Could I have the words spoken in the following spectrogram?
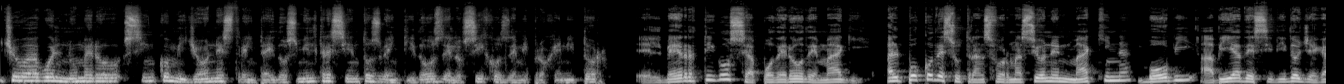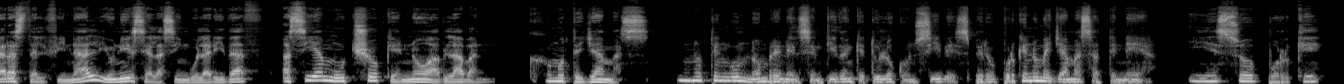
Yo hago el número 5.032.322 de los hijos de mi progenitor. El vértigo se apoderó de Maggie. Al poco de su transformación en máquina, Bobby había decidido llegar hasta el final y unirse a la singularidad. Hacía mucho que no hablaban. ¿Cómo te llamas? No tengo un nombre en el sentido en que tú lo concibes, pero ¿por qué no me llamas Atenea? ¿Y eso por qué?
